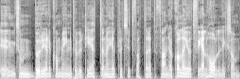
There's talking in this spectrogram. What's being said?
eh, liksom började komma in i puberteten och helt plötsligt fattade att fan, jag kollar ju åt fel håll liksom.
